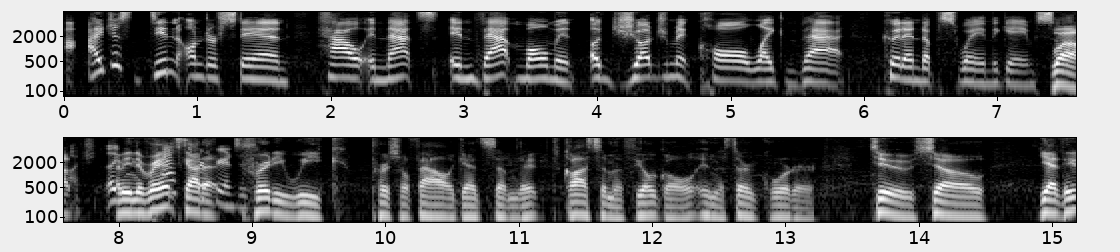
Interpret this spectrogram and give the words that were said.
I- I just didn't understand how in that in that moment a judgment call like that could end up swaying the game so well, much. I mean, the Rams got a pretty weak personal foul against them that cost them a field goal in the third quarter, too. So, yeah, the,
